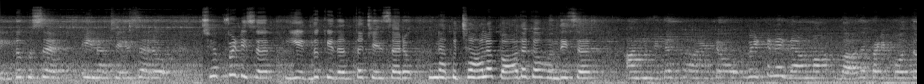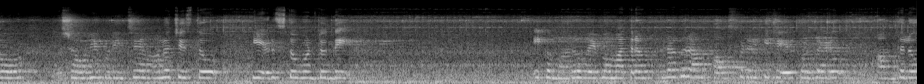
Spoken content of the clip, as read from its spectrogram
ఎందుకు సార్ ఇలా చేశారో? చెప్పండి సార్ ఎందుకు ఇదంతా చేశారు? నాకు చాలా బాధగా ఉంది సార్. అనే విధంగా అంటూ వెంటనే రామ బాధపడిపోతూ శౌర్య గురించి ఆలోచిస్తూ ఏడుస్తూ ఉంటుంది. ఇక మరోవైపు మాత్రం రఘురామ్ హాస్పిటల్కి చేరుకుంటాడు. అంతలో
